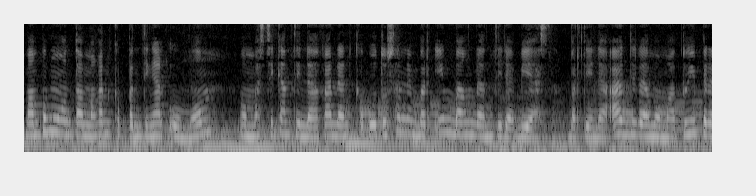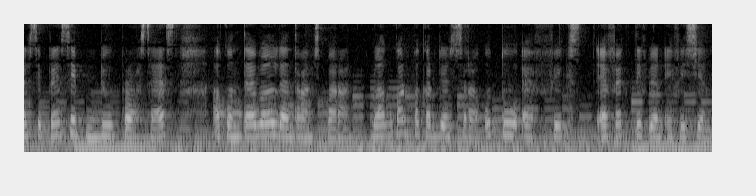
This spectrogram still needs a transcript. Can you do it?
mampu mengutamakan kepentingan umum, memastikan tindakan dan keputusan yang berimbang dan tidak bias, bertindak adil dan mematuhi prinsip-prinsip due process, akuntabel dan transparan, melakukan pekerjaan secara utuh, efektif dan efisien,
